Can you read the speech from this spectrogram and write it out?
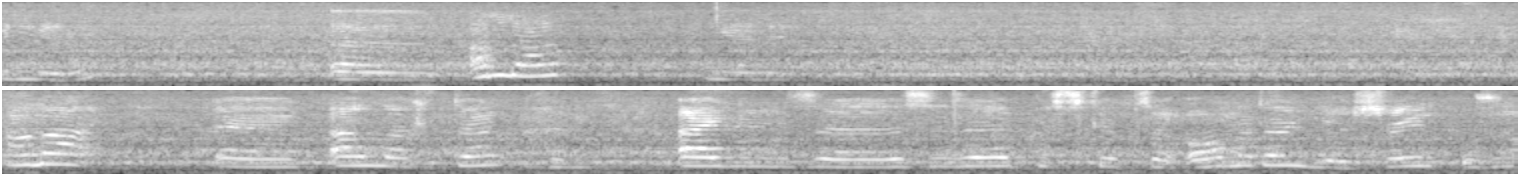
bilmiyorum. Ee, ama yani ama e, Allah'tan hani ailenize size bir sıkıntı olmadan yaşayın. Uzun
